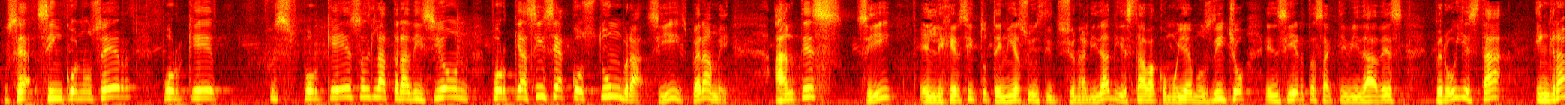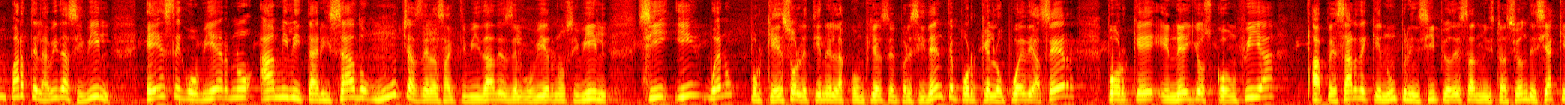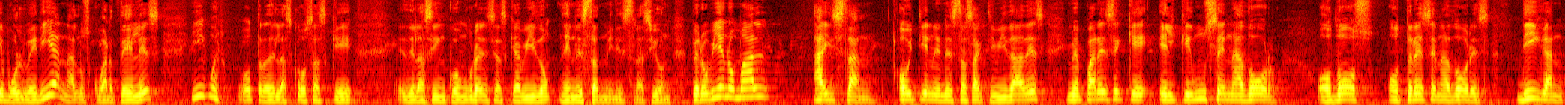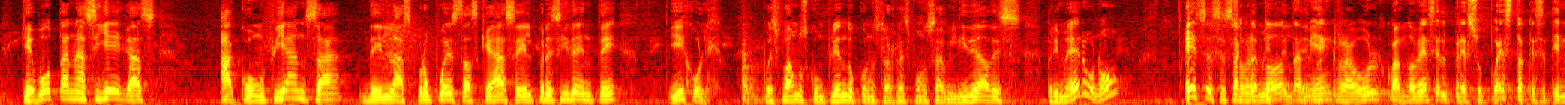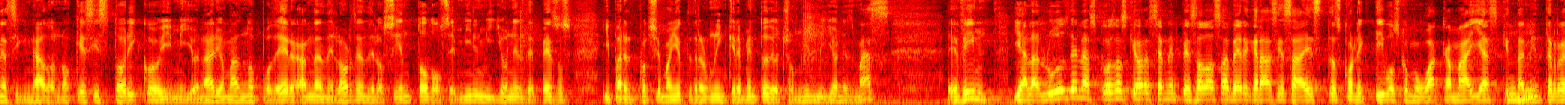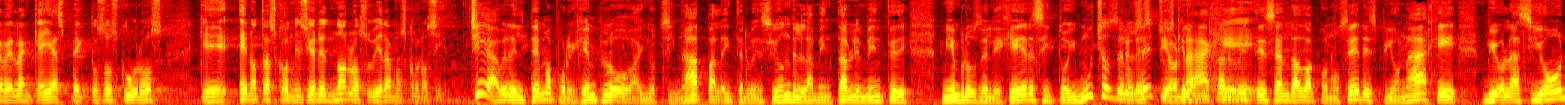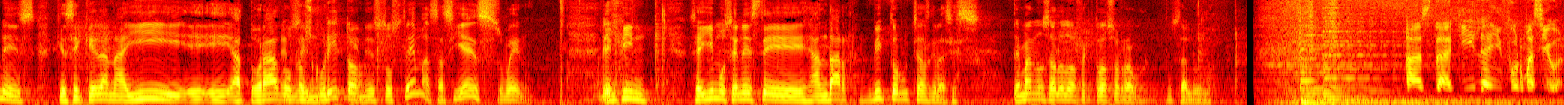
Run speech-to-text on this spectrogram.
o sea, sin conocer, porque pues porque eso es la tradición, porque así se acostumbra. Sí, espérame. Antes, sí, el ejército tenía su institucionalidad y estaba, como ya hemos dicho, en ciertas actividades, pero hoy está en gran parte la vida civil. Este gobierno ha militarizado muchas de las actividades del gobierno civil. Sí, y bueno, porque eso le tiene la confianza el presidente, porque lo puede hacer, porque en ellos confía a pesar de que en un principio de esta administración decía que volverían a los cuarteles y bueno, otra de las cosas que, de las incongruencias que ha habido en esta administración. Pero bien o mal, ahí están. Hoy tienen estas actividades. Me parece que el que un senador o dos o tres senadores digan que votan a ciegas a confianza de las propuestas que hace el presidente, híjole, pues vamos cumpliendo con nuestras responsabilidades primero, ¿no? Ese es exactamente Sobre todo también, Raúl, cuando ves el presupuesto que se tiene asignado, ¿no? Que es histórico y millonario más no poder, anda en el orden de los 112 mil millones de pesos y para el próximo año tendrán un incremento de 8 mil millones más. En fin, y a la luz de las cosas que ahora se han empezado a saber gracias a estos colectivos como Guacamayas, que también te revelan que hay aspectos oscuros que en otras condiciones no los hubiéramos conocido. Sí, a ver, el tema, por ejemplo, Ayotzinapa, la intervención de lamentablemente de miembros del ejército y muchos de los hechos que lamentablemente se han dado a conocer, espionaje, violaciones que se quedan ahí eh, eh, atorados en, en, estos temas. Así es, bueno. En fin, seguimos en este andar. Víctor, muchas gracias. Te mando un saludo afectuoso, Raúl. Un saludo. Hasta aquí la información.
